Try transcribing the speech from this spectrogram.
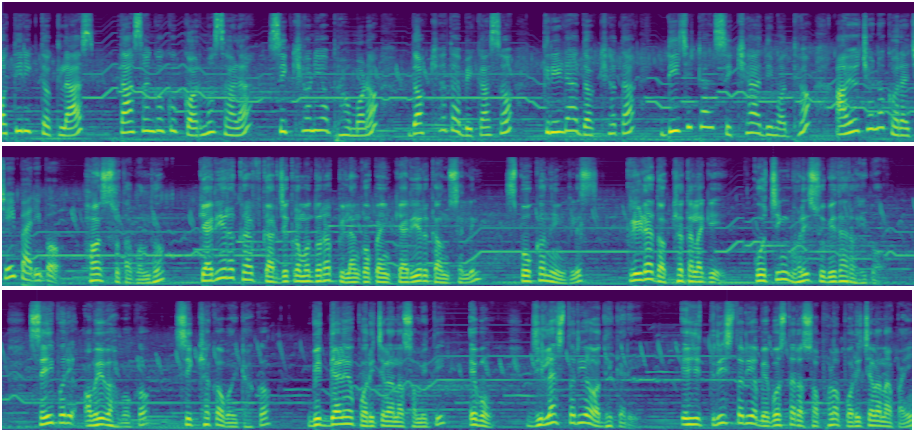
ଅତିରିକ୍ତ କ୍ଲାସ୍ ତା ସାଙ୍ଗକୁ କର୍ମଶାଳା ଶିକ୍ଷଣୀୟ ଭ୍ରମଣ ଦକ୍ଷତା ବିକାଶ କ୍ରୀଡ଼ା ଦକ୍ଷତା ଡିଜିଟାଲ ଶିକ୍ଷା ଆଦି ମଧ୍ୟ ଆୟୋଜନ କରାଯାଇପାରିବ ହଁ ଶ୍ରୋତା ବନ୍ଧୁ କ୍ୟାରିୟର କ୍ରାଫ୍ଟ କାର୍ଯ୍ୟକ୍ରମ ଦ୍ୱାରା ପିଲାଙ୍କ ପାଇଁ କ୍ୟାରିୟର କାଉନସେଲିଂ ସ୍ପୋକନ୍ ଇଂଲିଶ କ୍ରୀଡ଼ା ଦକ୍ଷତା ଲାଗି କୋଚିଂ ଭଳି ସୁବିଧା ରହିବ। ସେହିପରି ଅଭିଭାବକ ଶିକ୍ଷକ ବୈଠକ ବିଦ୍ୟାଳୟ ପରିଚାଳନା ସମିତି ଏବଂ ଜିଲ୍ଲାସ୍ତରୀୟ ଅଧିକାରୀ ଏହି ତ୍ରିସ୍ତରୀୟ ବ୍ୟବସ୍ଥାର ସଫଳ ପରିଚାଳନା ପାଇଁ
